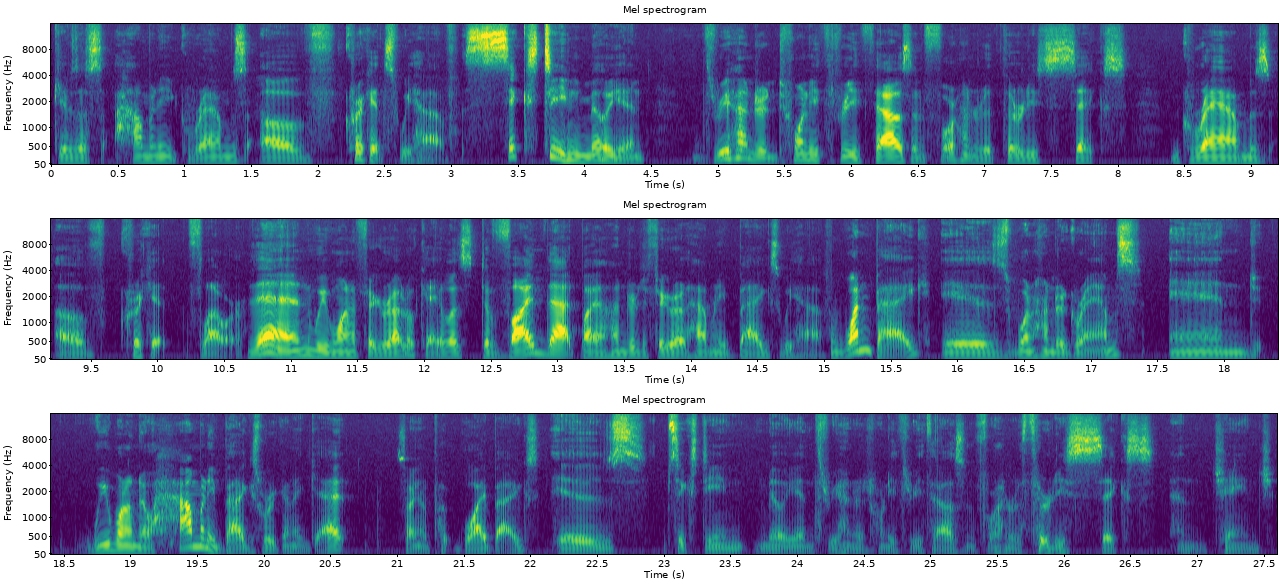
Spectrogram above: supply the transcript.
gives us how many grams of crickets we have. 16,323,436 grams of cricket flour. Then we want to figure out, okay, let's divide that by 100 to figure out how many bags we have. One bag is 100 grams and we want to know how many bags we're going to get. So I'm going to put Y bags is 16,323,436 and change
